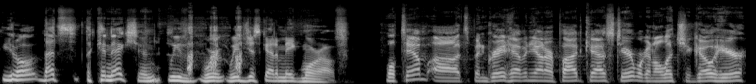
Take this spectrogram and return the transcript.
you know, that's the connection we've we have just got to make more of. Well, Tim, uh, it's been great having you on our podcast here. We're going to let you go here.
